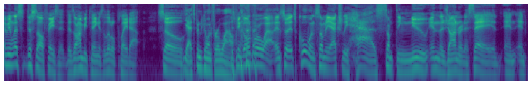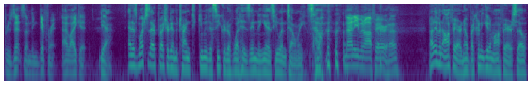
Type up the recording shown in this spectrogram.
I mean, let's just all face it, the zombie thing is a little played out. So yeah, it's been going for a while. it's been going for a while, and so it's cool when somebody actually has something new in the genre to say and and, and present something different. I like it. yeah, and as much as I pressured him to try and give me the secret of what his ending is, he wouldn't tell me. So Not even off air, huh? Not even off air. Nope, I couldn't get him off air. So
